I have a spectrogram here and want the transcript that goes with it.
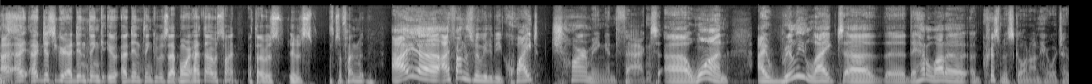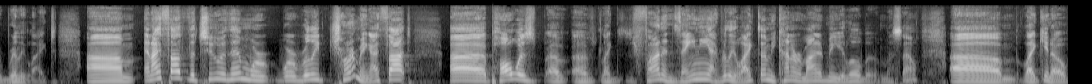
I, I, I disagree. I didn't think. It, I didn't think it was that more. I thought it was fine. Thought it was. It was. It's a fine movie. I uh, I found this movie to be quite charming. In fact, uh, one I really liked. Uh, the they had a lot of uh, Christmas going on here, which I really liked. Um, and I thought the two of them were were really charming. I thought. Uh, Paul was uh, uh, like fun and zany. I really liked him. He kind of reminded me a little bit of myself. Um, like you know,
